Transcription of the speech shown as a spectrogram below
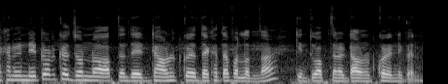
এখানে নেটওয়ার্কের জন্য আপনাদের ডাউনলোড করে দেখাতে পারলাম না কিন্তু আপনারা ডাউনলোড করে নেবেন।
